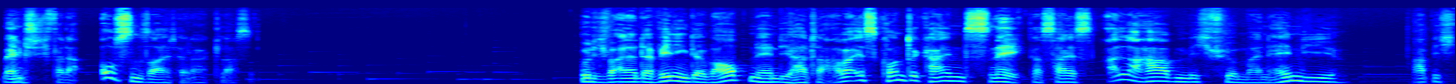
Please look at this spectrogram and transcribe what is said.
Mensch, ich war der Außenseiter der Klasse. Gut, ich war einer der wenigen, der überhaupt ein Handy hatte, aber es konnte keinen Snake. Das heißt, alle haben mich für mein Handy, habe ich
